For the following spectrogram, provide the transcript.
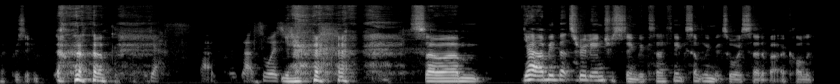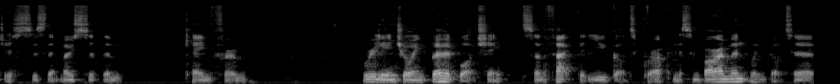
I presume. yes, that, that's always yeah. so, um, yeah, I mean that's really interesting because I think something that's always said about ecologists is that most of them came from really enjoying bird watching. So the fact that you got to grow up in this environment where you got to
